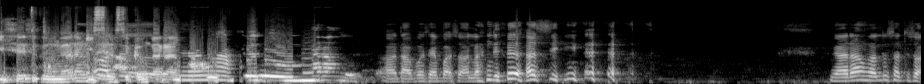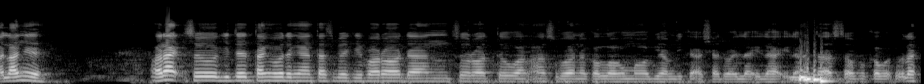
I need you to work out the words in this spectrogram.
Isa suka mengarang, Isa Ada. suka mengarang. Suka tu mengarang tu. Ah, tak apa, saya buat soalan dia asing. Mengarang selalu satu soalan je. Alright, so kita tangguh dengan tasbih kifarah dan surah wal subhanakallahumma wa bihamdika asyhadu an la ilaha illa anta astaghfiruka wa atubu ilaik.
